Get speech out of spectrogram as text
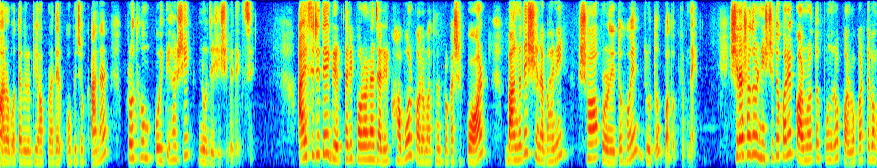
মানবতা বিরোধী অপরাধের অভিযোগ আনার প্রথম ঐতিহাসিক নজির হিসেবে দেখছে। আইসিটিতে গ্রেপ্তারি পরোয়ানা জারির খবর গণমাধ্যমে প্রকাশের পর বাংলাদেশ সেনাবাহিনী স্বপ্রণোদিত হয়ে দ্রুত পদক্ষেপ নেয়। সেনা সদর নিশ্চিত করে কর্মরত পনেরো কর্মকর্তা এবং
